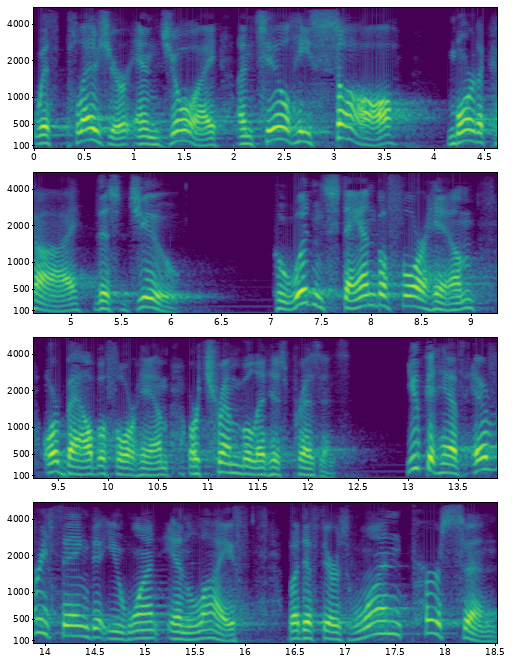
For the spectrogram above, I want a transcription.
with pleasure and joy until he saw Mordecai, this Jew, who wouldn't stand before him or bow before him or tremble at his presence. You could have everything that you want in life, but if there's one person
